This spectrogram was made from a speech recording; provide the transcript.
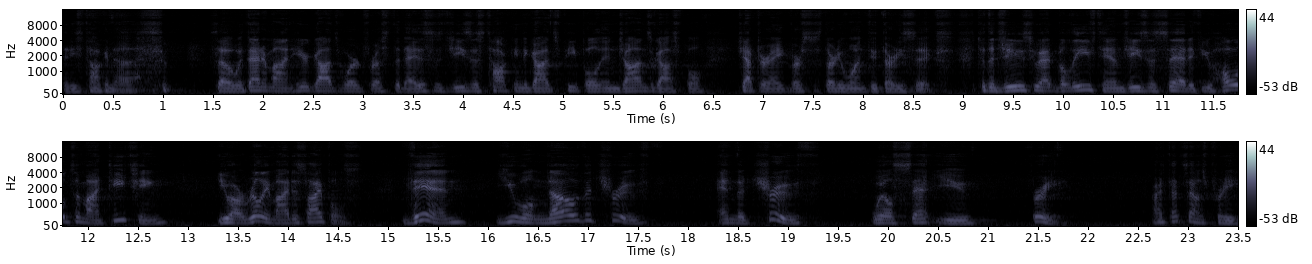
that he's talking to us. so with that in mind, hear God's word for us today. This is Jesus talking to God's people in John's Gospel, chapter 8, verses 31 through 36. To the Jews who had believed him, Jesus said, If you hold to my teaching, you are really my disciples. Then you will know the truth, and the truth will set you free. All right, that sounds pretty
